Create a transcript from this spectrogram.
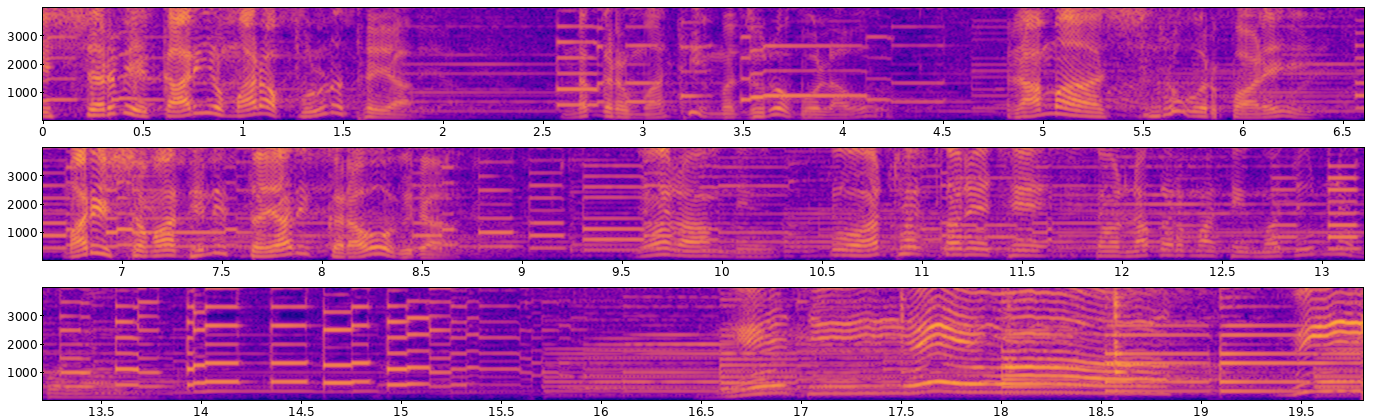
એ સર્વે કાર્ય મારા પૂર્ણ થયા. નગરમાંથી મજૂરો બોલાવો. રામા સરોવર પાળે. મારી સમાધિની તૈયારી કરાવો વીરા. જો રામદેવ, તું અઠત કરે છે, તો નગરમાંથી મજૂરને બોલાવો. એદી એવા વિરામ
